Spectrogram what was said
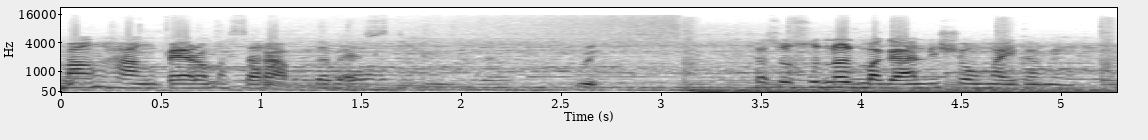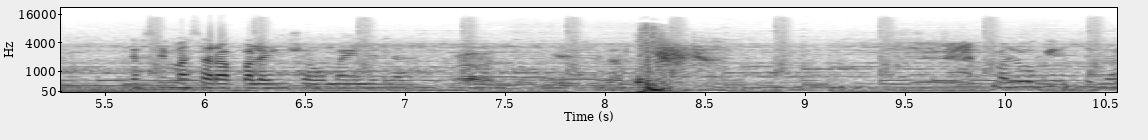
Manghang pero masarap. The best. Wait. Sa susunod, mag-aandi siomay kami. Kasi masarap pala yung siomay nila. Ah, okay na. Malugi sila.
